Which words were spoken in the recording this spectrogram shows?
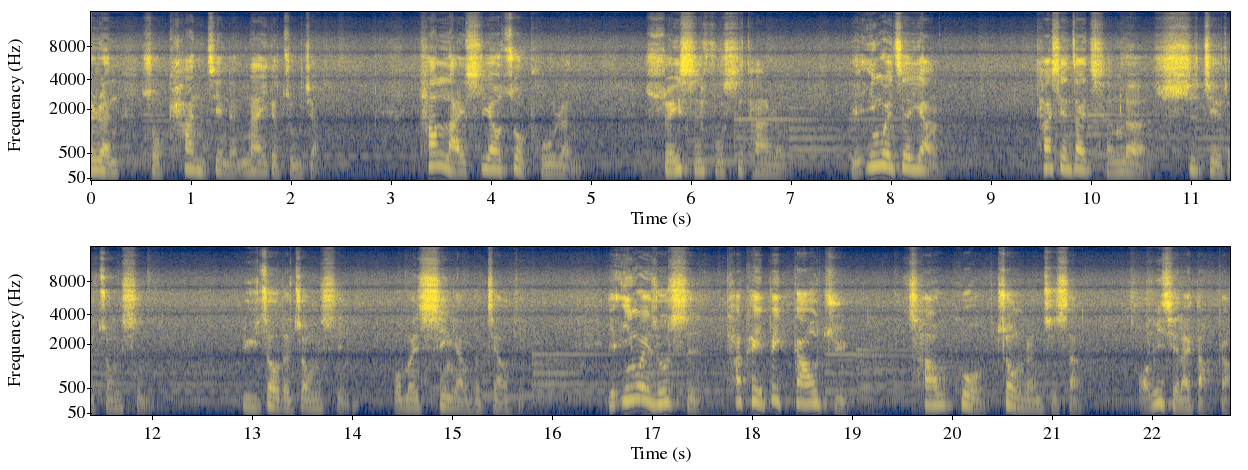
人所看见的那一个主角，他来是要做仆人，随时服侍他人。也因为这样，他现在成了世界的中心，宇宙的中心，我们信仰的焦点。也因为如此，他可以被高举，超过众人之上。我们一起来祷告：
